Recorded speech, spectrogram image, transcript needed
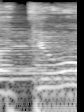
para que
